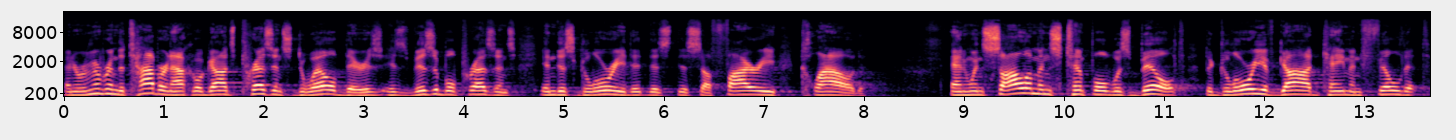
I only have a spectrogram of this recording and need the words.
And remember, in the tabernacle, God's presence dwelled there, his, his visible presence in this glory, this, this uh, fiery cloud. And when Solomon's temple was built, the glory of God came and filled it.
